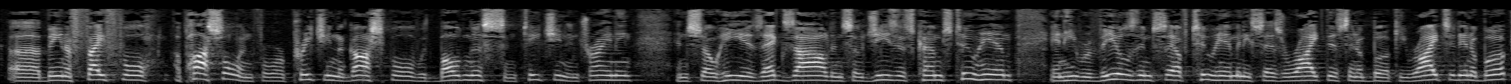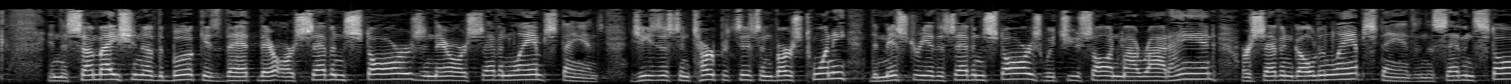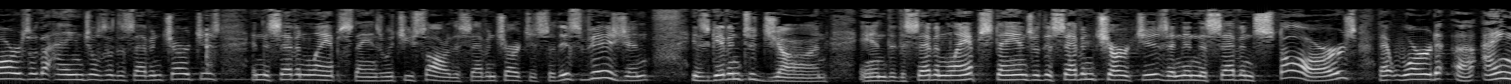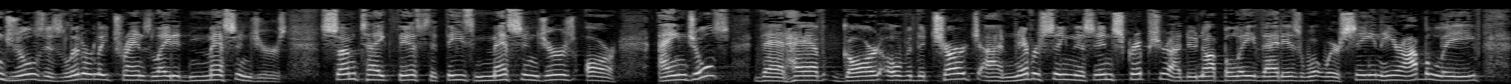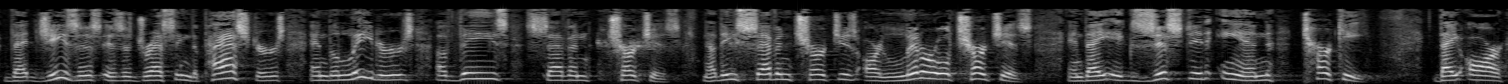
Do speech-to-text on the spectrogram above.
uh, being a faithful apostle and for preaching the gospel with boldness and teaching and training. And so he is exiled and so Jesus comes to him and he reveals himself to him and he says, write this in a book. He writes it in a book and the summation of the book is that there are seven stars and there are seven lampstands. Jesus interprets this in verse 20. The mystery of the seven stars, which you saw in my right hand, are seven golden lampstands. And the seven stars are the angels of the seven churches and the seven lampstands, which you saw are the seven churches. So this vision is given to John and the seven lampstands are the seven churches and then the seven stars, that word uh, angel angels is literally translated messengers. Some take this that these messengers are angels that have guard over the church. I've never seen this in scripture. I do not believe that is what we're seeing here. I believe that Jesus is addressing the pastors and the leaders of these seven churches. Now these seven churches are literal churches and they existed in Turkey. They are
